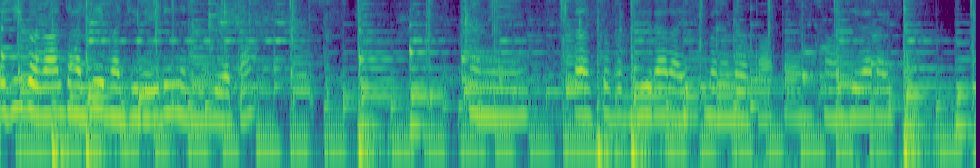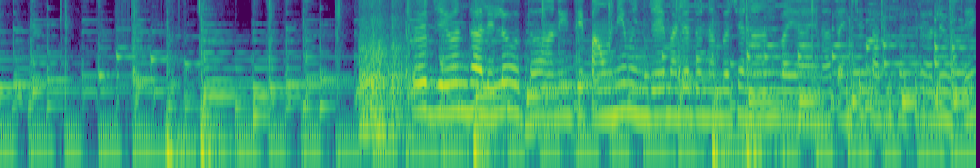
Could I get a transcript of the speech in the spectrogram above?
तर ही बघा झाली आहे भाजी रेडी झालेली आता. आणि त्यासोबत जिरा राईस बनवला होता. तर हा जिरा राईस आहे. तर जेवण झालेलं होतं आणि ते पाहुणे म्हणजे माझ्या दोन नंबरच्या ननंदबाई आहे ना त्यांचे सासू सासरे आले होते.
